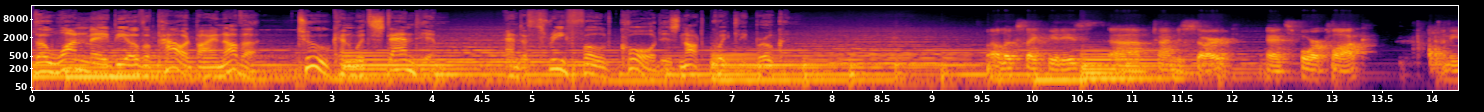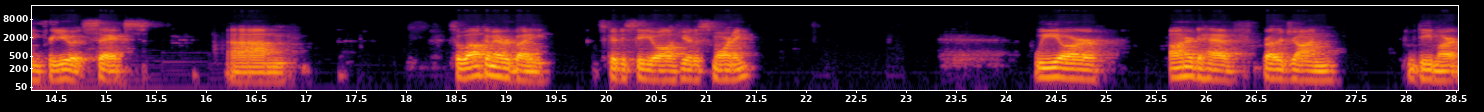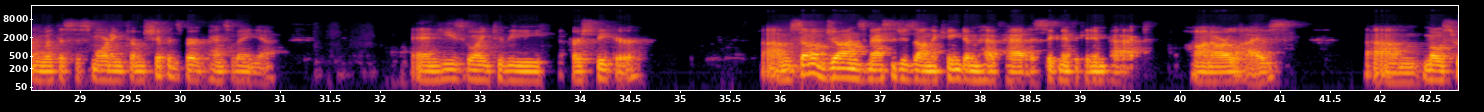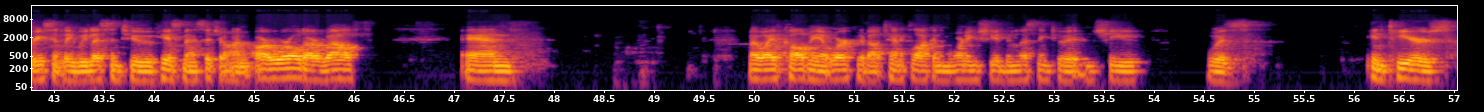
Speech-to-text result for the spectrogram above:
Though one may be overpowered by another, two can withstand him, and a threefold cord is not quickly broken. Well, looks like it is uh, time to start. It's four o'clock. I mean, for you, it's six. Um, so, welcome everybody. It's good to see you all here this morning. We are honored to have Brother John D. Martin with us this morning from Shippensburg, Pennsylvania. And he's going to be our speaker. Um, some of John's messages on the kingdom have had a significant impact on our lives. Um, most recently, we listened to his message on our world, our wealth. And my wife called me at work at about 10 o'clock in the morning. She had been listening to it and she was in tears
